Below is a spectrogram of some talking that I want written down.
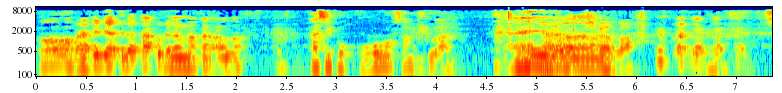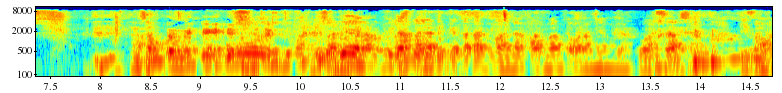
Oh, Berarti dia tidak takut dengan makan Allah. kasih buku sama duaan. Ayo. Masya Allah. Antum ini. Oh, Jumat dia yang pidato. Dikatakan banyak tuh orang yang berpuasa ya. di bawah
